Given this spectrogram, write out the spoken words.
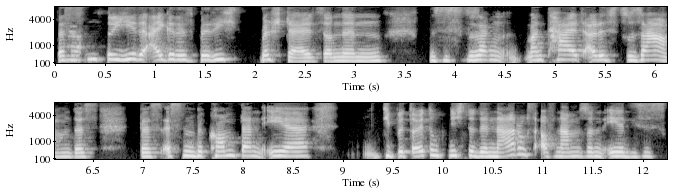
das ja. ist nicht so jeder eigenes Bericht bestellt, sondern es ist sozusagen, man teilt alles zusammen. Das, das Essen bekommt dann eher die Bedeutung nicht nur der Nahrungsaufnahme, sondern eher dieses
